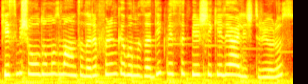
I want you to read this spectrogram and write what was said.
kesmiş olduğumuz mantıları fırın kabımıza dik ve sık bir şekilde yerleştiriyoruz.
